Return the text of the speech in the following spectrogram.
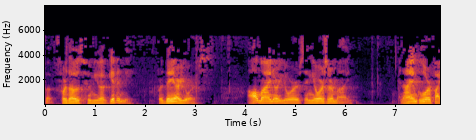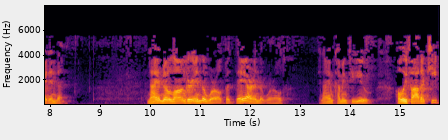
but for those whom you have given me, for they are yours. All mine are yours, and yours are mine, and I am glorified in them. And I am no longer in the world, but they are in the world, and I am coming to you. Holy Father, keep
